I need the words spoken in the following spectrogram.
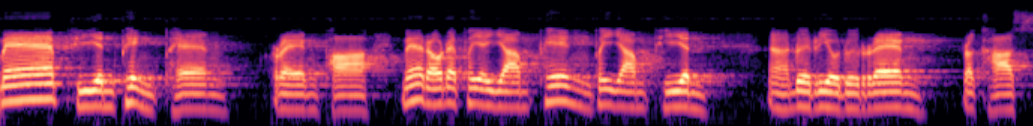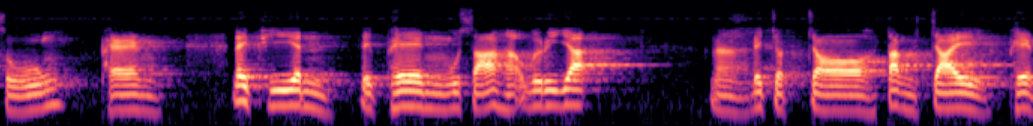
แม้เพียรเพ่งแพงแรงพา แม้เราได้พยายามเพ่งพยายามเพียรด้วยเรียวด้วยแรง ราคาสูง แพง ได้เพียรได้เพ่งอุตสาหะวิริยะนะได้จดจอ่อตั้งใจเพ่ง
